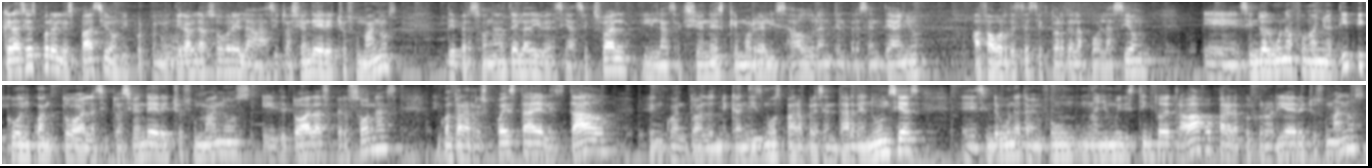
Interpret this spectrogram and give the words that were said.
Gracias por el espacio y por permitir hablar sobre la situación de derechos humanos de personas de la diversidad sexual y las acciones que hemos realizado durante el presente año a favor de este sector de la población. Eh, sin duda alguna fue un año atípico en cuanto a la situación de derechos humanos y de todas las personas, en cuanto a la respuesta del Estado, en cuanto a los mecanismos para presentar denuncias. Eh, sin duda alguna también fue un, un año muy distinto de trabajo para la Procuraduría de Derechos Humanos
